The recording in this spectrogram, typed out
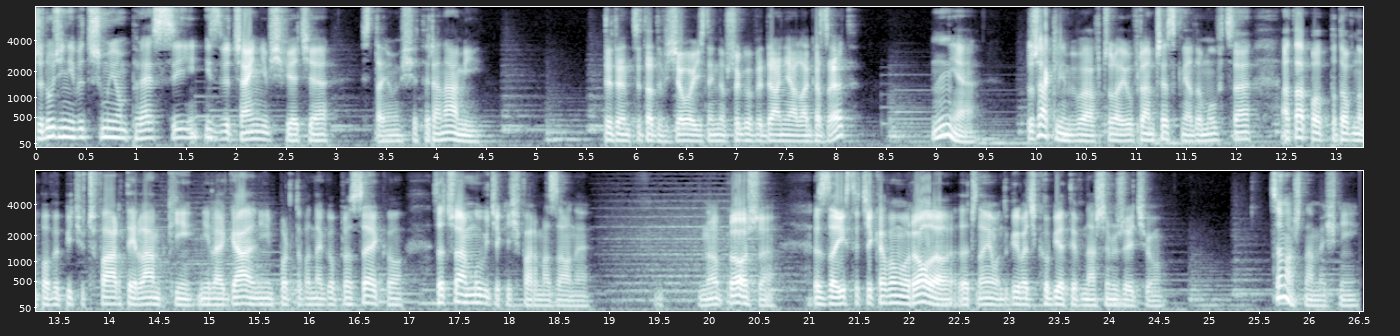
że ludzie nie wytrzymują presji i zwyczajnie w świecie stają się tyranami. Ty ten cytat wziąłeś z najnowszego wydania La Gazette? Nie. Jacqueline była wczoraj u Franceski na domówce, a ta po, podobno po wypiciu czwartej lampki nielegalnie importowanego Prosecco zaczęła mówić jakieś farmazony. No proszę, zaiste ciekawą rolę zaczynają odgrywać kobiety w naszym życiu. Co masz na myśli?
